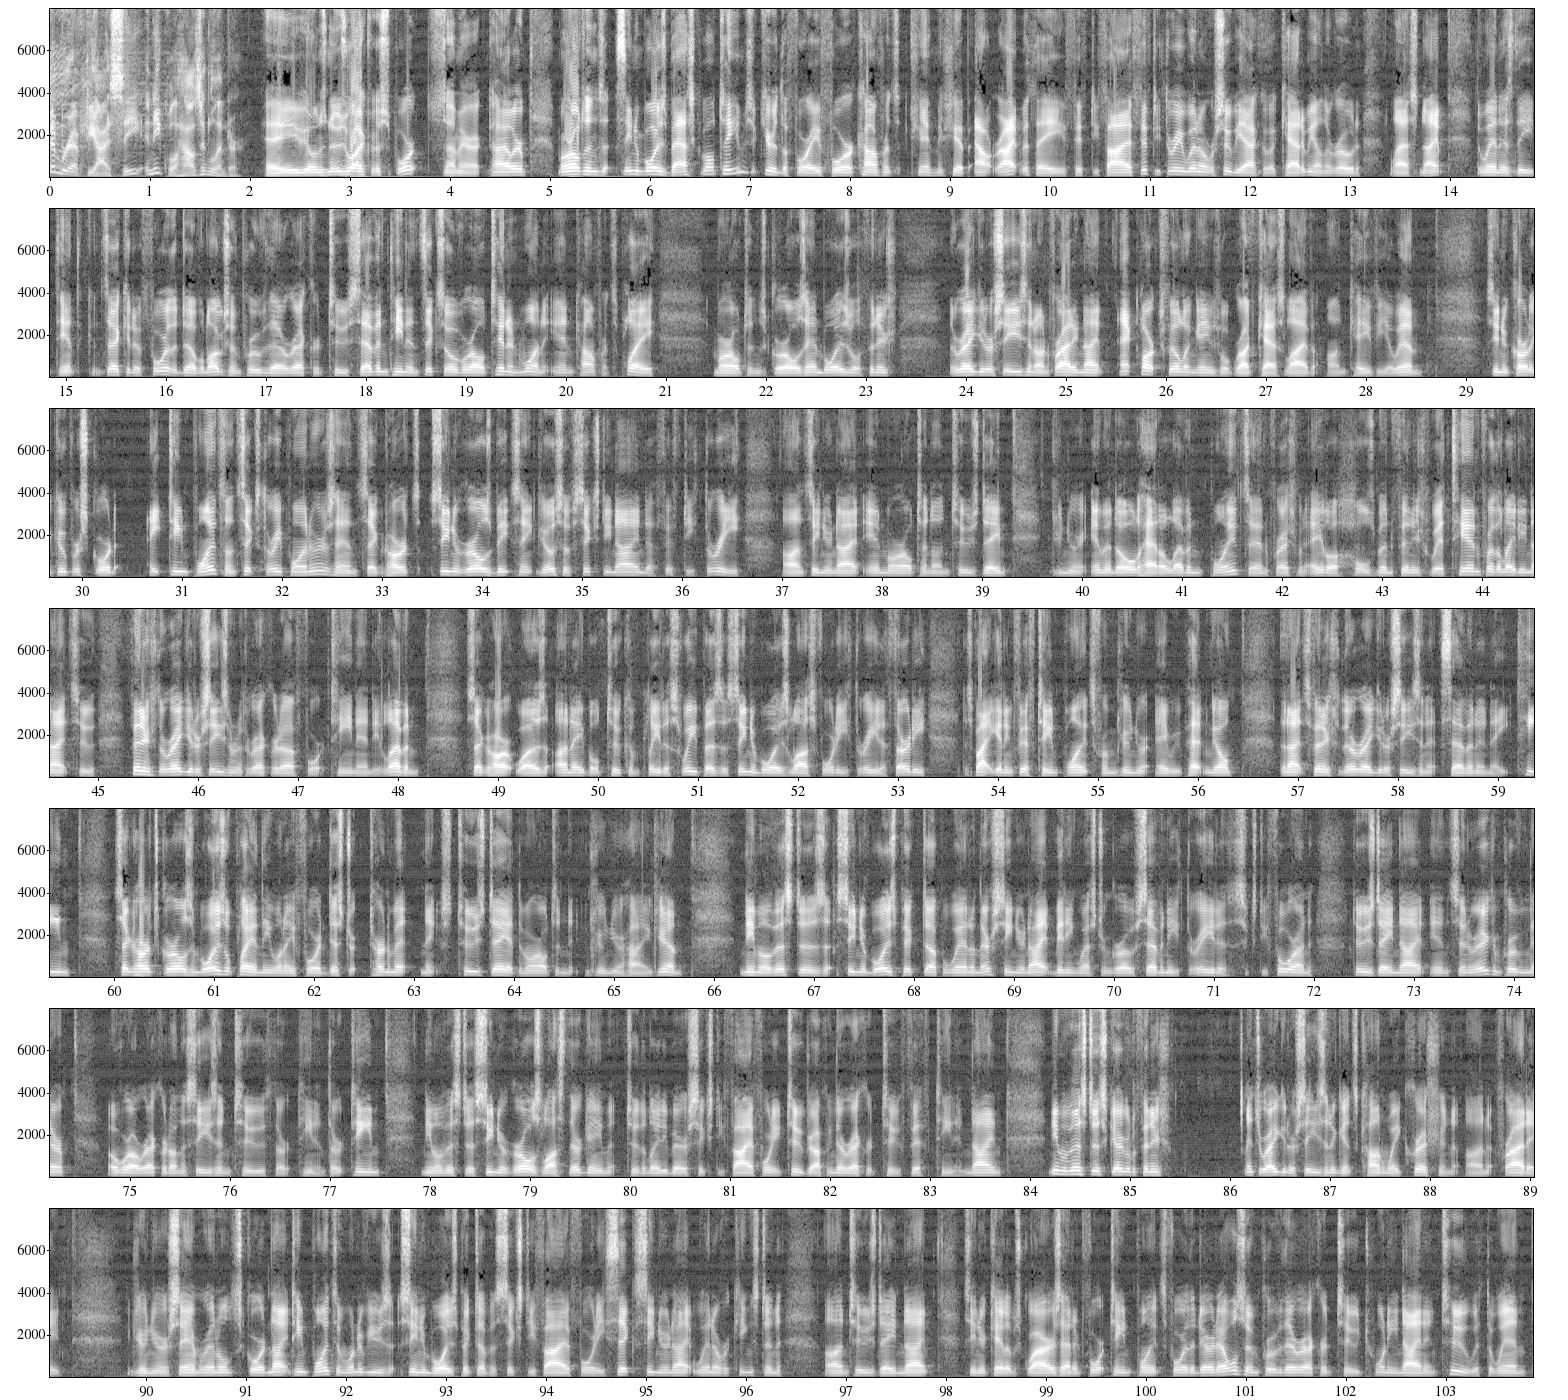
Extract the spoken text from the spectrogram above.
Member FDIC, an equal housing lender. Hey, Villains with Sports. I'm Eric Tyler. Morrilton's senior boys basketball team secured the 4A4 conference championship outright with a 55-53 win over Subiaco Academy on the road last night. The win is the 10th consecutive for the Devil Dogs to improve their record to 17 and 6 overall, 10 and 1 in conference play. Morrilton's girls and boys will finish the regular season on Friday night at Clarksville, and games will broadcast live on KVOM. Senior Carly Cooper scored 18 points on six three-pointers, and Sacred Heart's senior girls beat St. Joseph 69 to 53 on senior night in Morrilton on Tuesday. Junior Emma Dold had 11 points, and freshman Ayla Holzman finished with 10 for the Lady Knights, who finished the regular season with a record of 14 and 11. Sacred Heart was unable to complete a sweep as the senior boys lost 43 to 30, despite getting 15 points from junior Avery Pettingill. The Knights finished their regular season at 7 and 18. Sacred Hearts girls and boys will play in the 1A4 district tournament next Tuesday at the Morrilton Junior High Gym. Nemo Vista's senior boys picked up a win on their senior night, beating Western Grove 73 to 64 on Tuesday night in Center Ridge, improving their overall record on the season to 13 and 13. Nemo Vista senior girls lost their game to the Lady Bears 65-42, dropping their record to 15 and 9. Nemo Vista is scheduled to finish its regular season against Conway Christian on Friday. Junior Sam Reynolds scored 19 points, and Wonderview's senior boys picked up a 65 46 senior night win over Kingston on Tuesday night. Senior Caleb Squires added 14 points for the Daredevils, who improved their record to 29 and 2 with the win.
